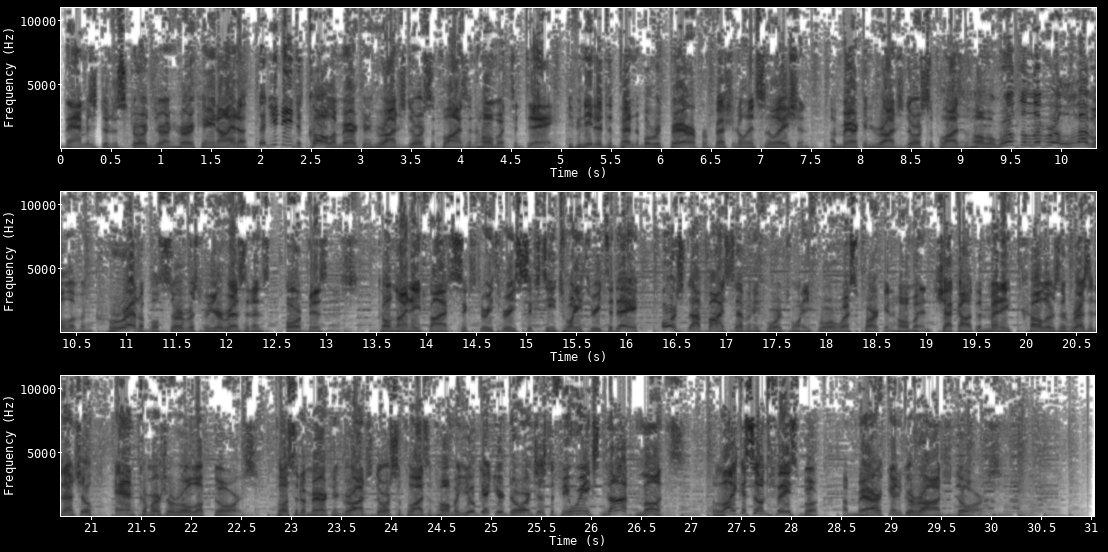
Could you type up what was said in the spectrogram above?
damaged or destroyed during Hurricane Ida, then you need to call American Garage Door Supplies in Houma today. If you need a dependable repair or professional installation, American Garage Door Supplies in Houma will deliver a level of incredible service for your residence or business. Call 985-633-1623 today or stop by 7424 West Park in Houma and check out the many colors of residential and commercial roll-up doors. Plus at American Garage Door Supplies of Houma, you'll get your door in just a few weeks, not months. Like us on Facebook, American Garage Doors.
